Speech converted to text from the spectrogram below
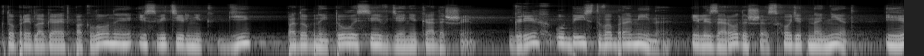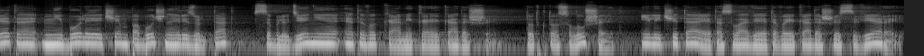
кто предлагает поклоны и светильник Ги, подобный Туласи в день Кадаши. Грех убийства Брамина или зародыша сходит на нет, и это не более чем побочный результат соблюдения этого камика Экадаши. Тот, кто слушает или читает о славе этого Экадаши с верой,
